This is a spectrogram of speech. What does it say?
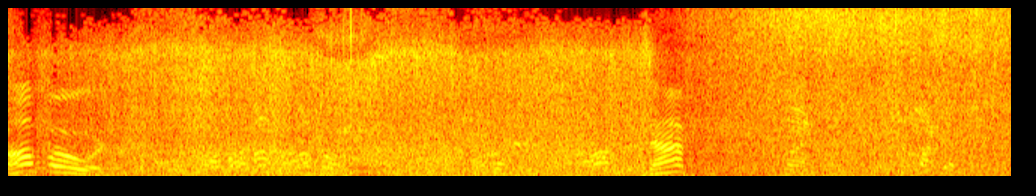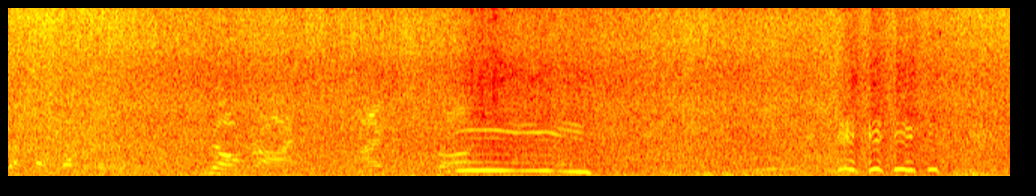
All forward. Stop. No, Ron. I'm strong.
